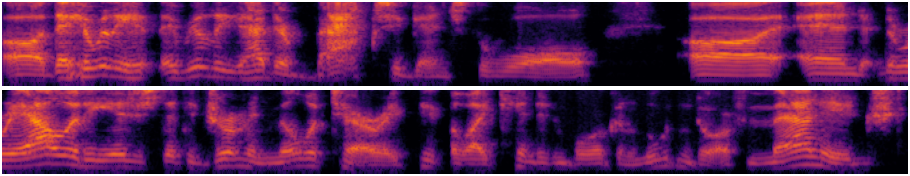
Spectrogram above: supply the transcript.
Uh, they really they really had their backs against the wall. Uh, and the reality is that the German military, people like Hindenburg and Ludendorff, managed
